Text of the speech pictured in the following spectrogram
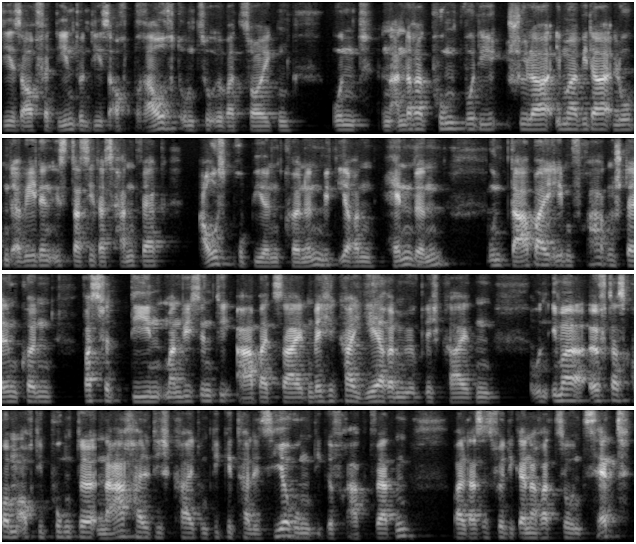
die es auch verdient und die es auch braucht, um zu überzeugen. Und ein anderer Punkt, wo die Schüler immer wieder lobend erwähnen, ist, dass sie das Handwerk ausprobieren können mit ihren Händen und dabei eben Fragen stellen können, was verdient man, wie sind die Arbeitszeiten, welche Karrieremöglichkeiten. Und immer öfters kommen auch die Punkte Nachhaltigkeit und Digitalisierung, die gefragt werden, weil das ist für die Generation Z,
